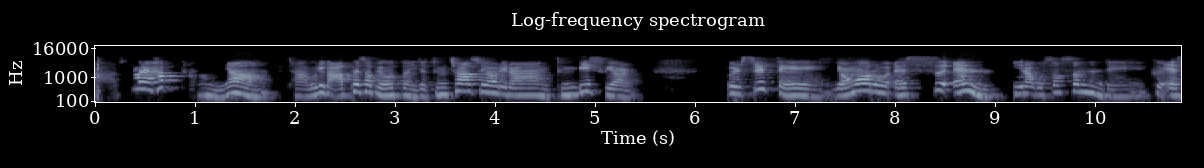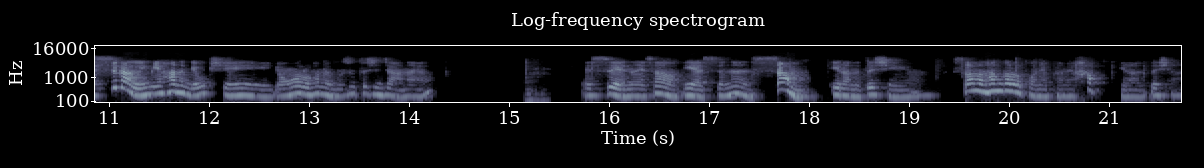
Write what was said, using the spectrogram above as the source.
자, 수열의 합 단어는요. 자, 우리가 앞에서 배웠던 이제 등차 수열이랑 등비 수열 을 쓸 때 영어로 SN이라고 썼었는데 그 S가 의미하는 게 혹시 영어로 하면 무슨 뜻인지 아나요? SN에서 이 S는 sum이라는 뜻이에요. sum은 한글로 번역하면 합이라는 뜻이야.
